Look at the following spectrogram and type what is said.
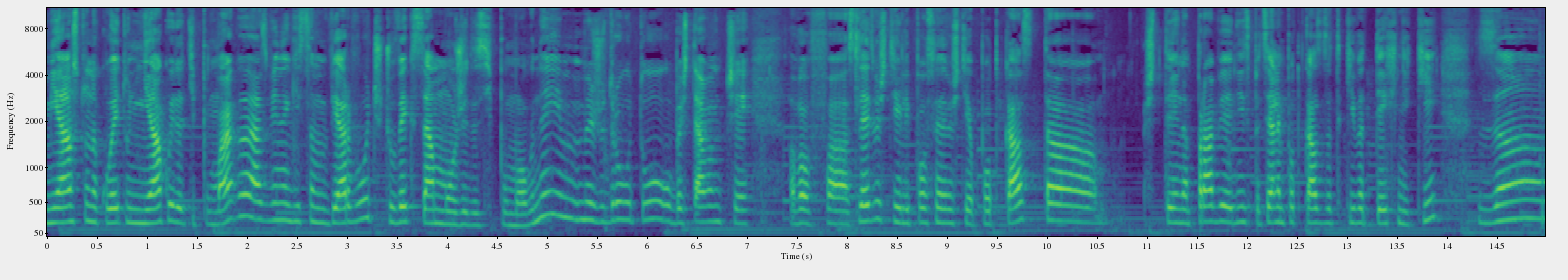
място, на което някой да ти помага. Аз винаги съм вярвала, че човек сам може да си помогне и между другото обещавам, че в следващия или последващия подкаст ще направя един специален подкаст за такива техники за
